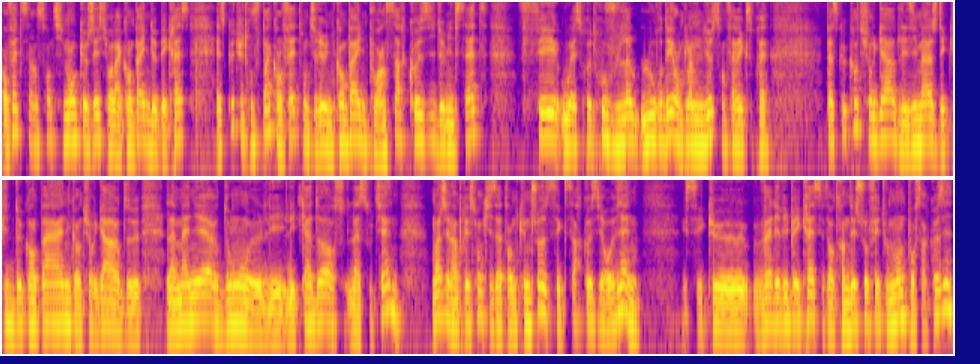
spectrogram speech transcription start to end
en fait, c'est un sentiment que j'ai sur la campagne de Pécresse. Est-ce que tu trouves pas qu'en fait, on dirait une campagne pour un Sarkozy 2007 fait où elle se retrouve lourdée en plein milieu sans faire exprès? Parce que quand tu regardes les images des clips de campagne, quand tu regardes euh, la manière dont euh, les, les cadors la soutiennent, moi j'ai l'impression qu'ils attendent qu'une chose, c'est que Sarkozy revienne c'est que Valérie Pécresse est en train d'échauffer tout le monde pour Sarkozy.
